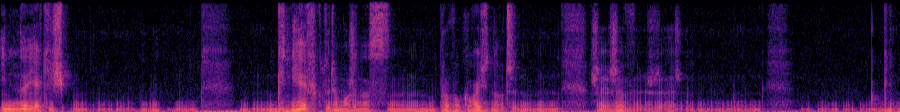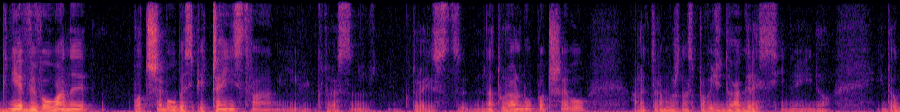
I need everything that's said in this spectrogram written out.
inne jakieś gniew, który może nas prowokować, no, czy, że, że, że, że gniew wywołany potrzebą bezpieczeństwa, która, która jest naturalną potrzebą, ale która może nas prowadzić do agresji no i do, i do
